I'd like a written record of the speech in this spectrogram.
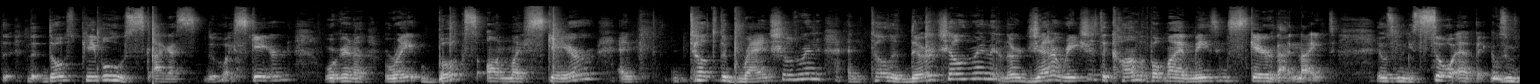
The, the, those people who I got who I scared were gonna write books on my scare and tell to the grandchildren and tell to their children and their generations to come about my amazing scare that night. It was gonna be so epic. It was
